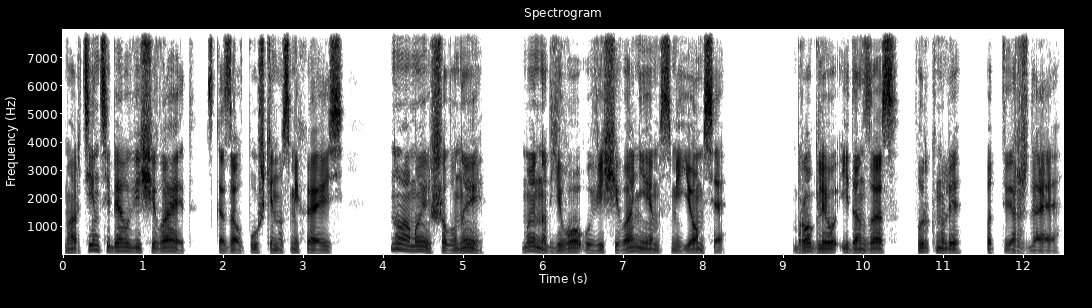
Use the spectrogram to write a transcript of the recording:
«Мартин тебя увещевает», — сказал Пушкин, усмехаясь. «Ну а мы, шалуны, мы над его увещеванием смеемся». Броглио и Донзас фыркнули, подтверждая.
